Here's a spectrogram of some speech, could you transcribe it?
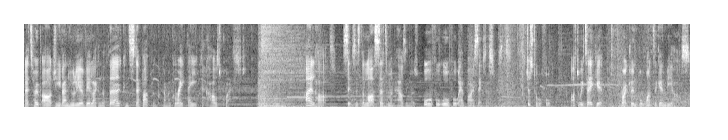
Let's hope Archie Van Julio Vierlagen III can step up and become a great aid to Karl's quest. Eilhart sits as the last settlement housing those awful, awful Empire secessionists. Just awful. After we take it, Reikland will once again be ours.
